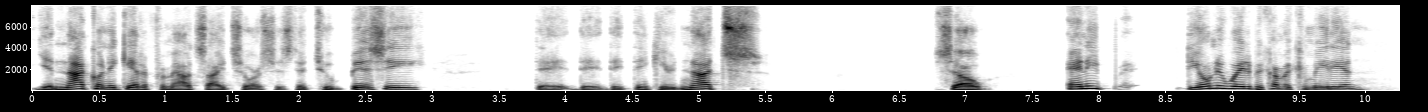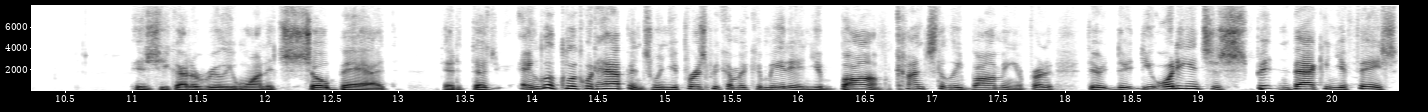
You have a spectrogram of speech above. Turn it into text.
you're not going to get it from outside sources. They're too busy. They, they, they think you're nuts. So, any the only way to become a comedian is you got to really want it so bad it does. And look, look what happens when you first become a comedian. You bomb, constantly bombing in front of the, the, the audience is spitting back in your face.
